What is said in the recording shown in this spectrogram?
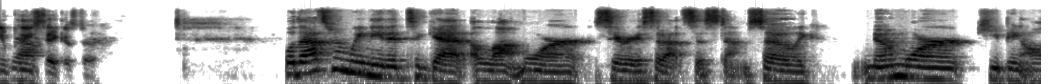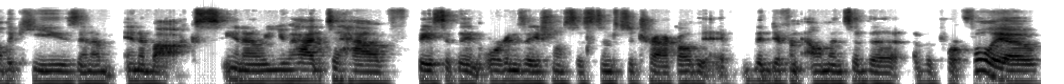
you please Yeah. take us there? Well, that's when we needed to get a lot more serious about systems. So like no more keeping all the keys in a in a box. You know, you had to have basically an organizational systems to track all the the different elements of the of the portfolio.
